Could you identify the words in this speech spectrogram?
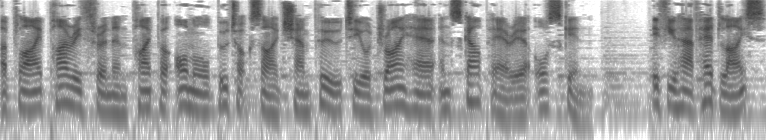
Apply pyrethrin and piperonyl butoxide shampoo to your dry hair and scalp area or skin. If you have head lice,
